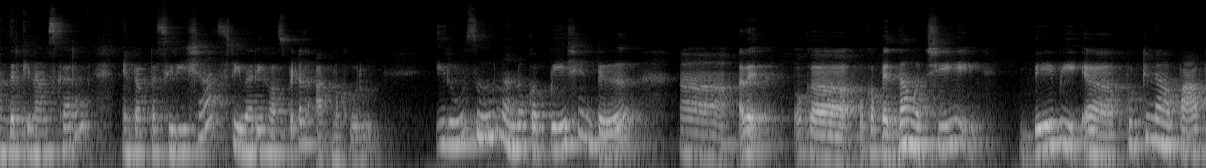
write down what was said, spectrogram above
అందరికీ నమస్కారం. నేను డాక్టర్ శిరీష శ్రీవారి హాస్పిటల్ ఆత్మకూరు. ఈరోజు నన్ను ఒక పేషెంట్ అదే ఒక ఒక పెద్ద వచ్చి బేబీ పుట్టిన పాప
